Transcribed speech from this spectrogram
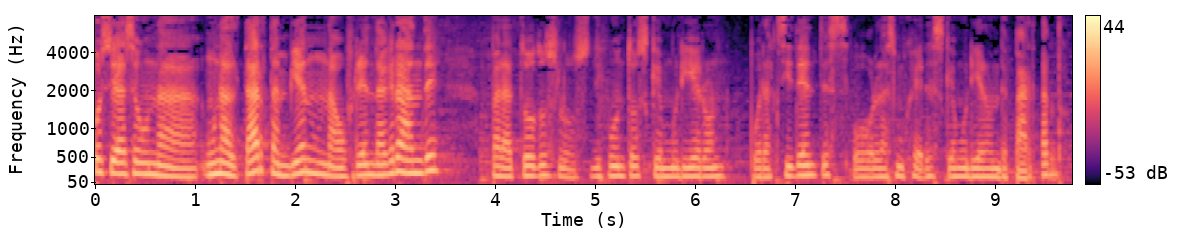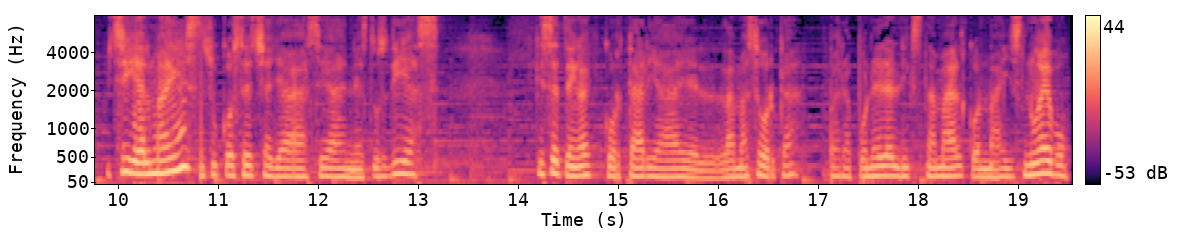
pues se hace una, un altar también, una ofrenda grande para todos los difuntos que murieron por accidentes o las mujeres que murieron de parto. Sí, el maíz, su cosecha ya sea en estos días, que se tenga que cortar ya el- la mazorca para poner el nixtamal con maíz nuevo.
